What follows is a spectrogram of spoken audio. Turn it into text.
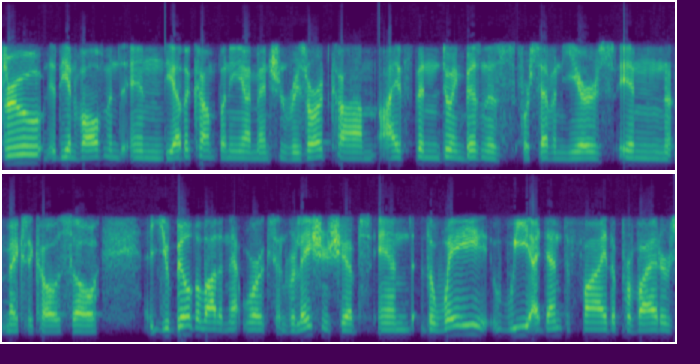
through the involvement in the other company I mentioned, ResortCom, I've been doing business for seven years in Mexico. So you build a lot of networks and relationships. And the way we identify the providers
